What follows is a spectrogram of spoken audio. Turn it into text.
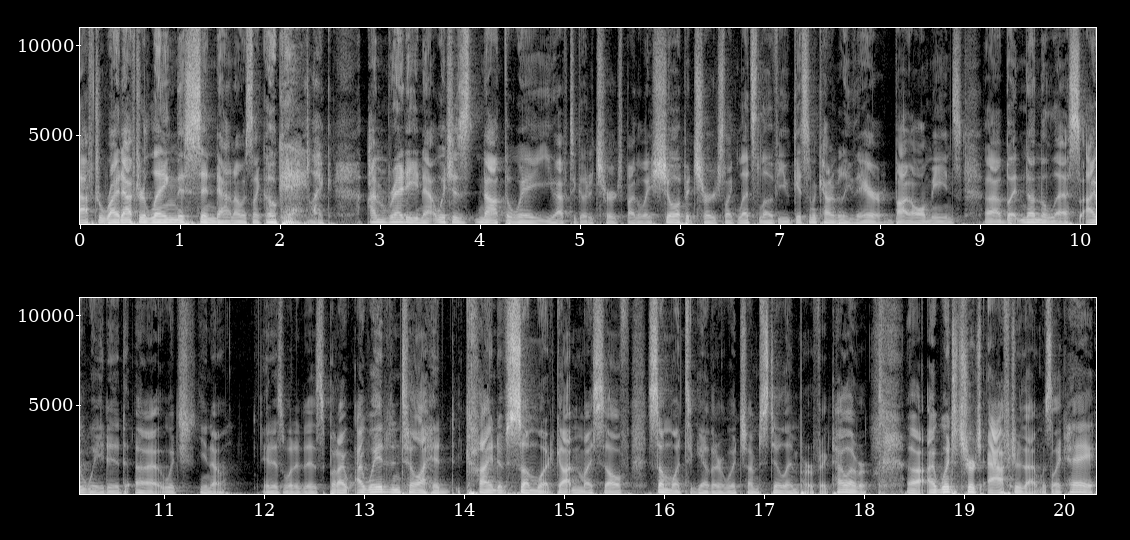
after right after laying this sin down, I was like, okay, like I'm ready now, which is not the way you have to go to church, by the way. Show up at church, like let's love you, get some accountability there by all means. Uh, but nonetheless, I waited, uh, which you know it is what it is. But I, I, waited until I had kind of somewhat gotten myself somewhat together, which I'm still imperfect. However, uh, I went to church after that and was like, hey,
